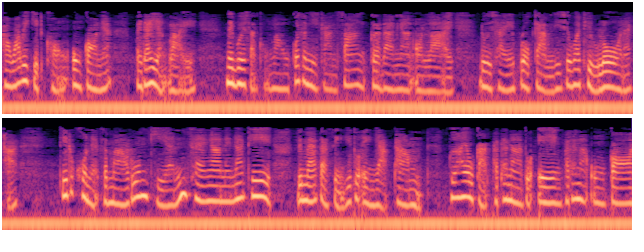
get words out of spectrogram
ภาวะวิกฤตขององค์กรเนี้ยไปได้อย่างไร ในบริษัทของเราก็จะมีการสร้างกระดานงานออนไลน์ โดยใช้โปรแกรมที่ชื่อว่าทิวโลนะคะ ที่ทุกคนเนี่ยจะมาร่วมเขียนแชร์งานในหน้าที่ หรือแม้แต่สิ่งที่ตัวเองอยากทำเพื่อให้โอกาสพัฒนาตัวเอง พัฒนาองค์กร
